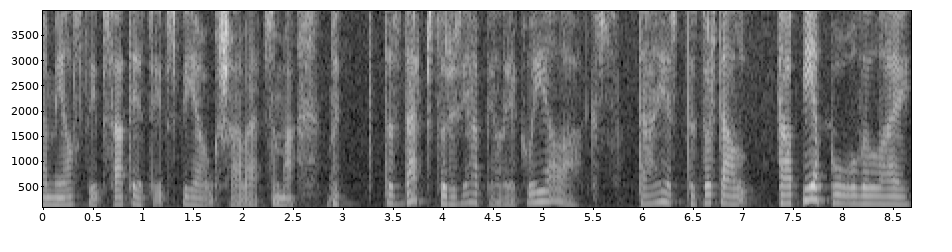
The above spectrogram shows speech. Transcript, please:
mīlestības attiecības pieaugušā vecumā, bet tas darbs tur ir jāpieliek lielāks. Tā ir, tur tā tā piepūle, lai,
